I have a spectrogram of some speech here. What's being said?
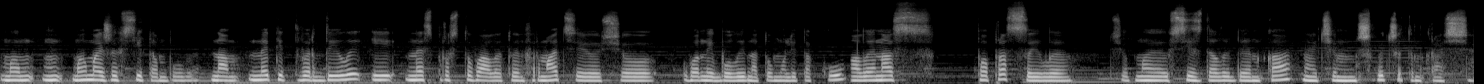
ми, ми майже всі там були. Нам не підтвердили і не спростували ту інформацію, що вони були на тому літаку, але нас попросили щоб ми всі здали ДНК. Ну чим швидше, тим краще.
